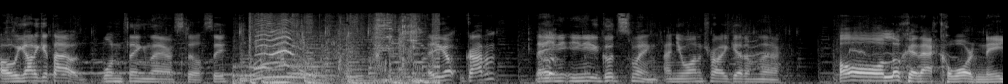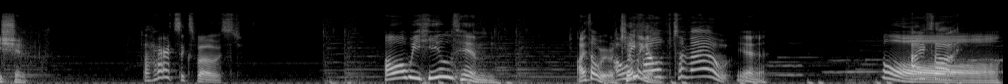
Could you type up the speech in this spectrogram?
Oh, we gotta get that one thing there still, see? There you go, grab him. Now you need, you need a good swing, and you want to try to get him there. Oh, look at that coordination. The heart's exposed. Oh, we healed him. I thought we were Oh, killing we him. helped him out. Yeah. Oh. I thought- oh.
